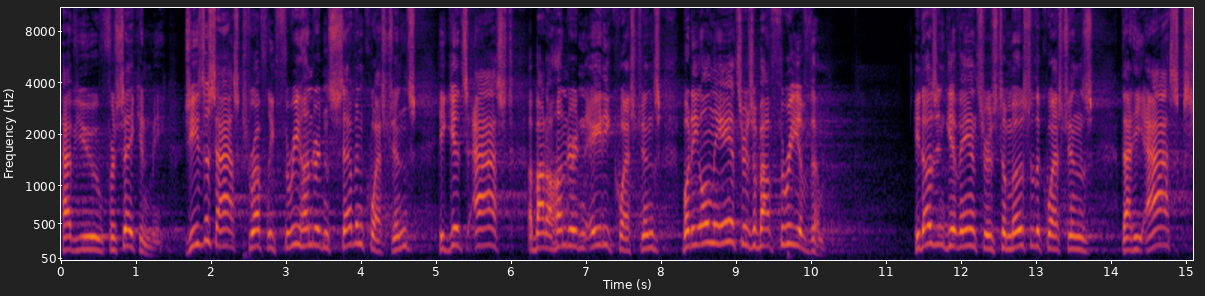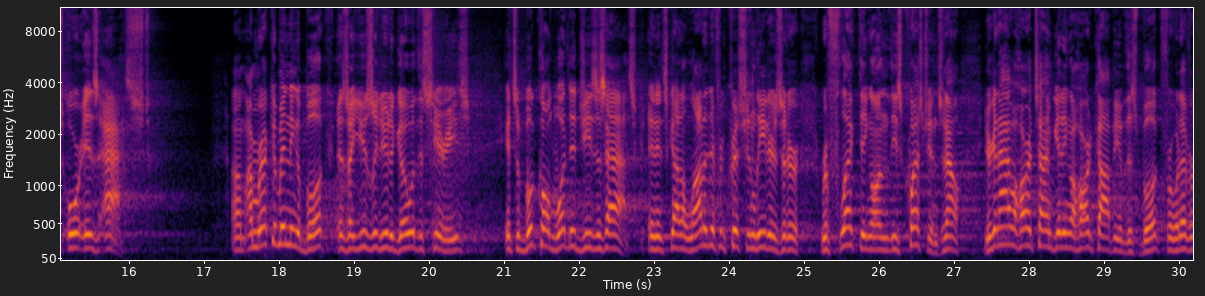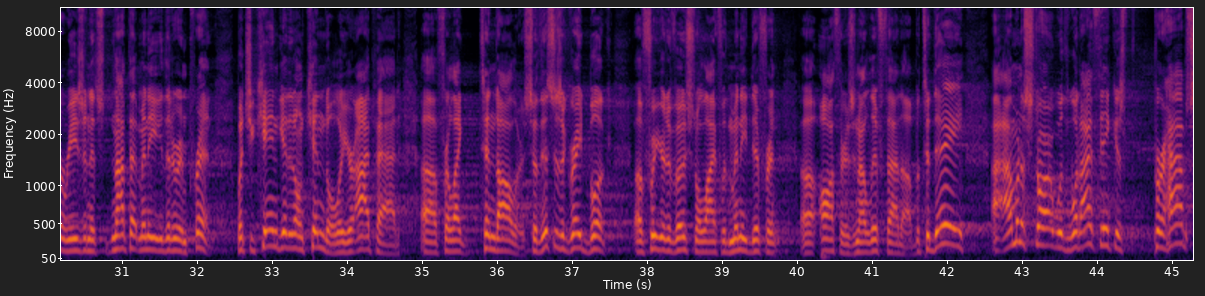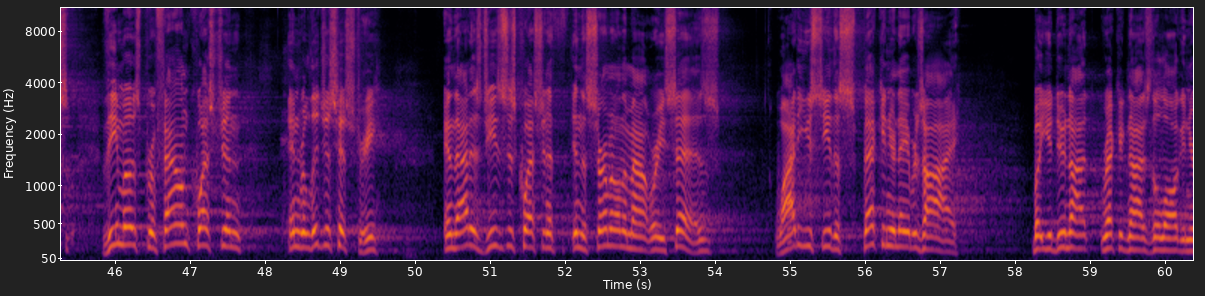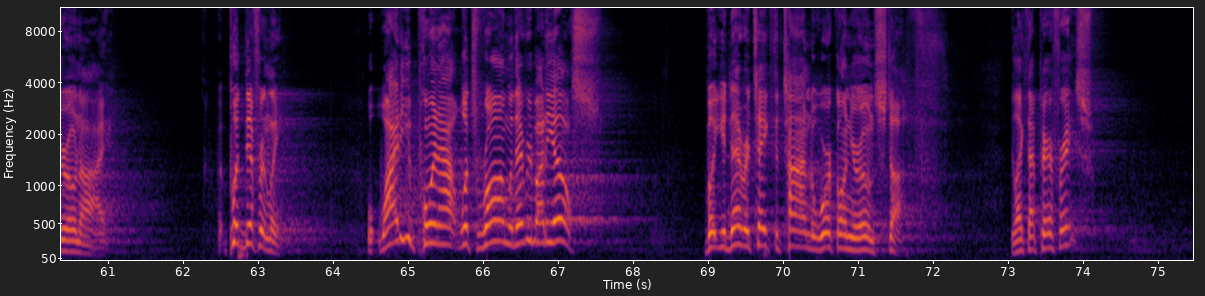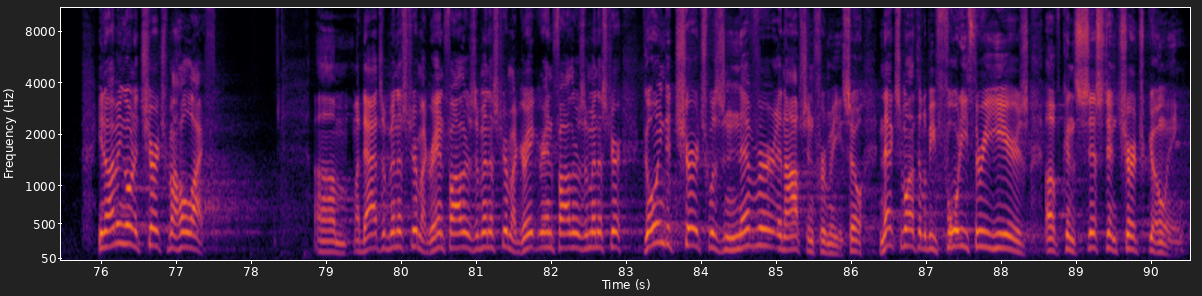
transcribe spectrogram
have you forsaken me? Jesus asks roughly 307 questions. He gets asked about 180 questions, but he only answers about three of them. He doesn't give answers to most of the questions that he asks or is asked. Um, I'm recommending a book, as I usually do, to go with the series. It's a book called What Did Jesus Ask? And it's got a lot of different Christian leaders that are reflecting on these questions. Now, you're going to have a hard time getting a hard copy of this book for whatever reason. It's not that many that are in print, but you can get it on Kindle or your iPad uh, for like $10. So, this is a great book uh, for your devotional life with many different uh, authors, and I lift that up. But today, I'm going to start with what I think is perhaps the most profound question in religious history, and that is Jesus' question in the Sermon on the Mount, where he says, Why do you see the speck in your neighbor's eye, but you do not recognize the log in your own eye? Put differently, why do you point out what's wrong with everybody else, but you never take the time to work on your own stuff? You like that paraphrase? You know, I've been going to church my whole life. Um, my dad's a minister, my grandfather's a minister, my great grandfather was a minister. Going to church was never an option for me. So next month it'll be 43 years of consistent church going.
